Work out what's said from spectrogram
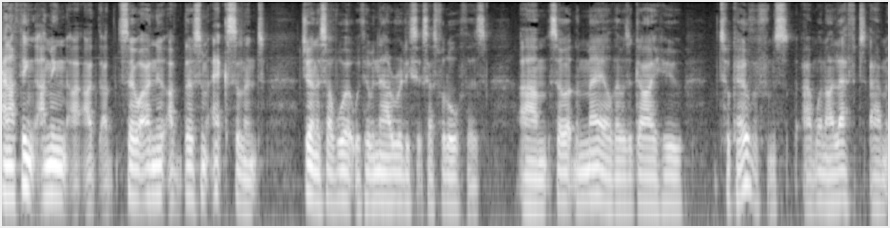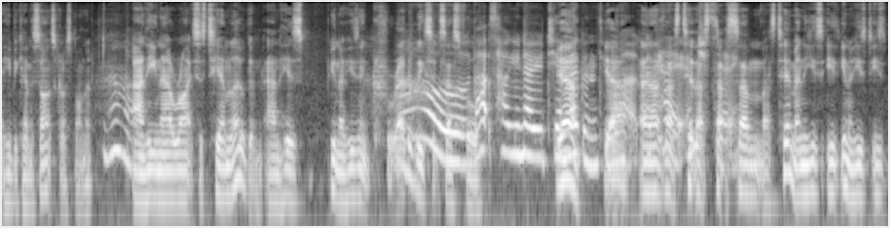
And I think, I mean, I, I, so I knew I, there's some excellent journalists I've worked with who are now really successful authors. Um, so at the Mail, there was a guy who took over from uh, when I left. Um, he became the science correspondent, Ah. and he now writes as T.M. Logan, and his, you know, he's incredibly oh, successful that's how you know T.M. Logan through yeah, and okay, that's, that's that's um that's Tim, and he's, he's you know he's he's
